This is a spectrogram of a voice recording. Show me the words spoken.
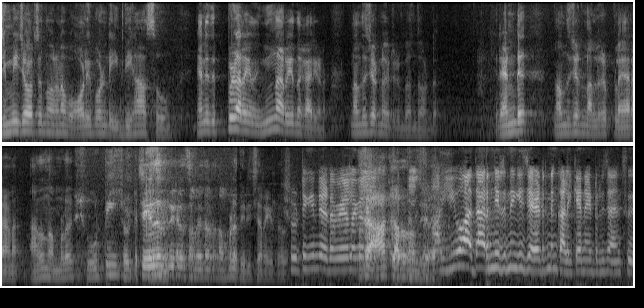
ജിമ്മി ജോർജ് എന്ന് പറയുന്ന വോളിബോളിന്റെ ഇതിഹാസവും ഞാനിത് ഇപ്പോഴും അറിയുന്നത് ഇന്ന് അറിയുന്ന കാര്യമാണ്. നന്ദു ചേട്ടനൊരു ബന്ധമുണ്ട്. രണ്ട് നന്ദു ചേട്ടൻ നല്ലൊരു പ്ലെയർ ആണ്. അത് നമ്മൾ ഷൂട്ടിംഗ് ചെയ്തുകൊണ്ടിരിക്കുന്ന സമയത്താണ് നമ്മൾ തിരിച്ചറിയുന്നത്. ഷൂട്ടിങ്ങിന്റെ ഇടവേളകൾ ആ കഥ നന്ദു അയ്യോ അത് അറിഞ്ഞിരുന്നെങ്കിൽ ചേട്ടനും കളിക്കാനായിട്ടൊരു ചാൻസ്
